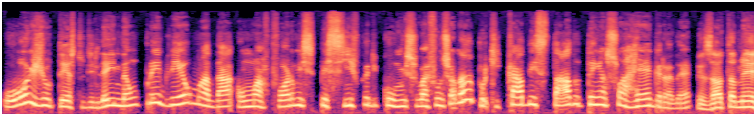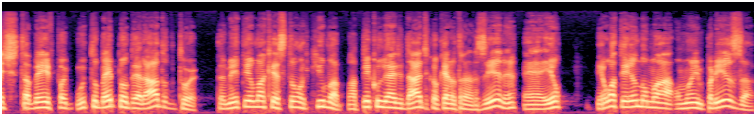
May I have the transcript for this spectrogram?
Hoje o texto de lei não prevê uma, da- uma forma específica de como isso vai funcionar, porque cada estado tem a sua regra, né? Exatamente, também foi muito bem ponderado, doutor. Também tem uma questão aqui, uma, uma peculiaridade que eu quero trazer, né? É, eu, eu atendo uma, uma empresa,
